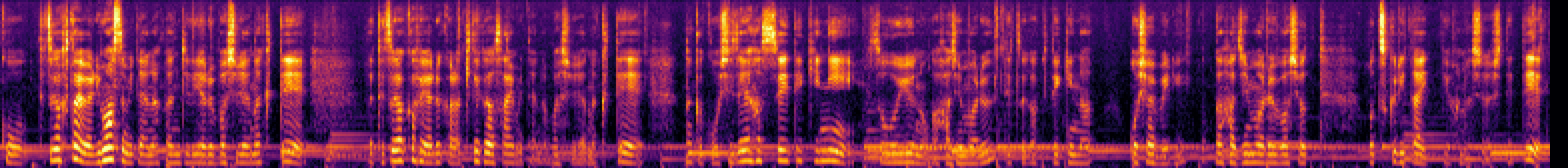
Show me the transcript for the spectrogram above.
こう哲学対話やりますみたいな感じでやる場所じゃなくて哲学カフェやるから来てくださいみたいな場所じゃなくてなんかこう自然発生的にそういうのが始まる哲学的なおしゃべりが始まる場所を作りたいっていう話をしてて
